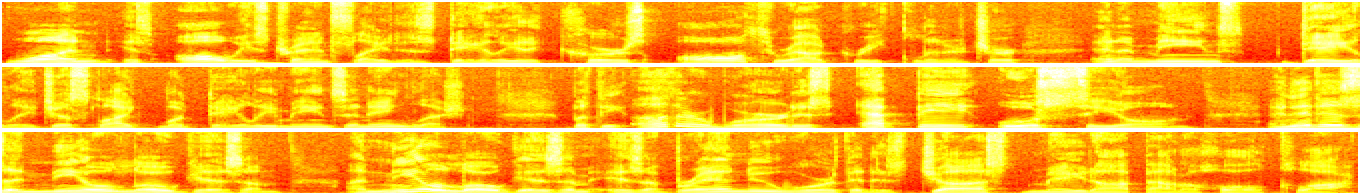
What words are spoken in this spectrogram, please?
One is always translated as daily. It occurs all throughout Greek literature, and it means daily, just like what daily means in English. But the other word is epiousion, and it is a neologism. A neologism is a brand new word that is just made up out of whole cloth.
